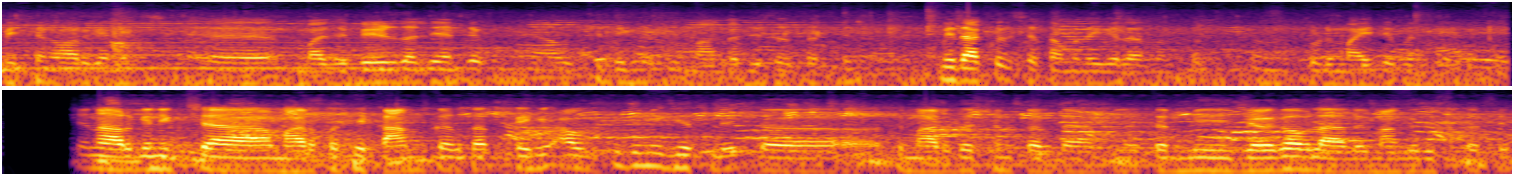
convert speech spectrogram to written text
मिशन ऑर्गॅनिक माझी भेट झाली यांच्याकडून औषधी घेतली मागं दिसत असेल मी दाखवेल शेतामध्ये गेल्यानंतर. थोडी माहिती पण ऑर्गॅनिकच्या मार्फत हे काम करतात. काही औषधी मी घेतले तर ते मार्गदर्शन करताय आपलं. तर मी जळगावला आलो मागे दिसत असेल.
